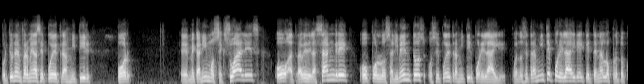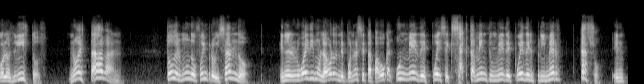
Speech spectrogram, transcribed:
porque una enfermedad se puede transmitir por eh, mecanismos sexuales o a través de la sangre o por los alimentos o se puede transmitir por el aire. Cuando se transmite por el aire hay que tener los protocolos listos. No estaban. Todo el mundo fue improvisando. En el Uruguay dimos la orden de ponerse tapabocas un mes después, exactamente un mes después del primer caso, en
